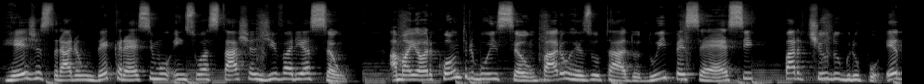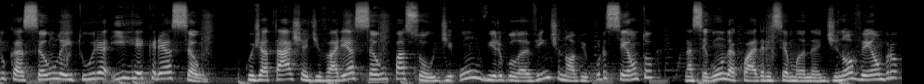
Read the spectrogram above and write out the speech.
registraram decréscimo em suas taxas de variação. A maior contribuição para o resultado do IPCS partiu do grupo Educação, Leitura e Recreação, cuja taxa de variação passou de 1,29% na segunda quadricemana de novembro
